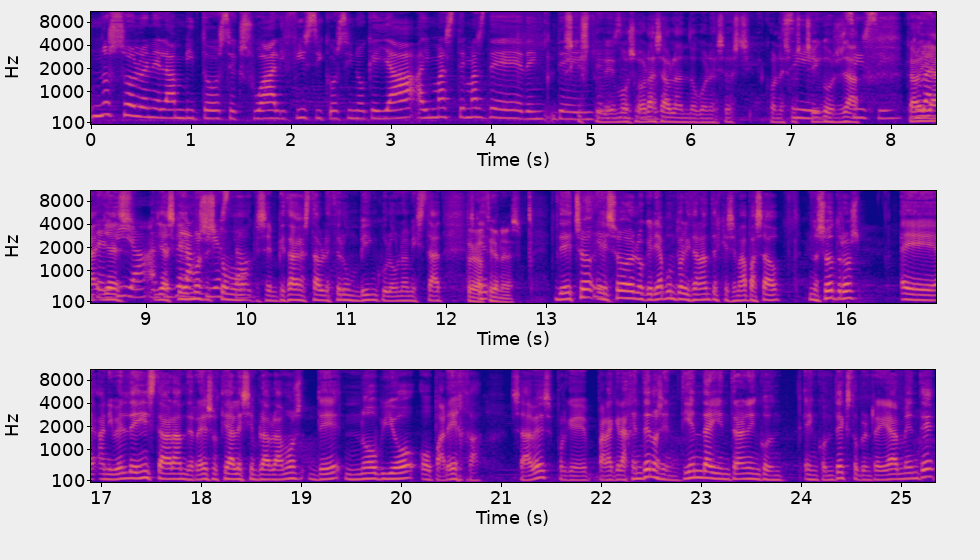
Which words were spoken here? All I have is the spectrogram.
no solo en el ámbito sexual y físico, sino que ya hay más temas de... de, de Es que estuvimos horas hablando con esos, con esos Sí, chicos. Sea, sí, sí. Claro, ya, ya es, día, ya es que la hemos es como que se empieza a establecer un vínculo, una amistad. Es que, Relaciones. de hecho, eso lo quería puntualizar antes que se me ha pasado. Nosotros, eh, a nivel de Instagram, de redes sociales, siempre hablamos de novio o pareja. ¿Sabes? Porque para que la gente nos entienda y entrar en, con- en contexto, pero realmente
